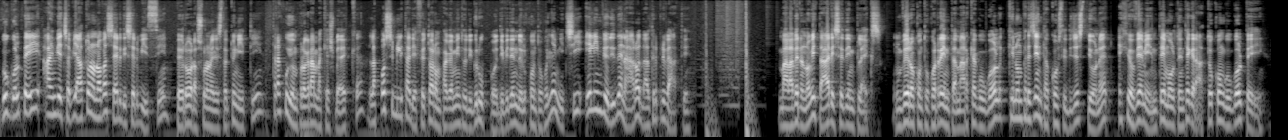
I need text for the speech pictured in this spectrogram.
Google Pay ha invece avviato una nuova serie di servizi, per ora solo negli Stati Uniti, tra cui un programma cashback, la possibilità di effettuare un pagamento di gruppo dividendo il conto con gli amici e l'invio di denaro ad altri privati. Ma la vera novità risiede in Plex, un vero conto corrente a marca Google che non presenta costi di gestione e che ovviamente è molto integrato con Google Pay.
